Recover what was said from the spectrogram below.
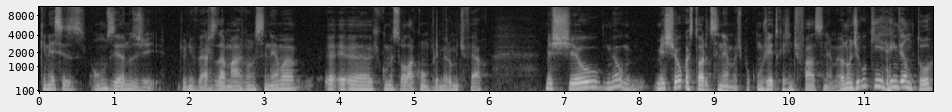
que nesses 11 anos de, de universo da Marvel no cinema, uh, uh, que começou lá com o primeiro Homem de Ferro, mexeu, meu, mexeu com a história do cinema, tipo, com o jeito que a gente faz cinema. Eu não digo que reinventou,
